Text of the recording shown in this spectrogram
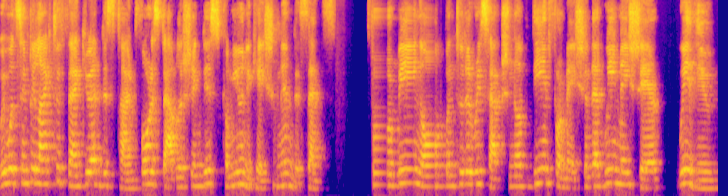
we would simply like to thank you at this time for establishing this communication in this sense, for being open to the reception of the information that we may share with you,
